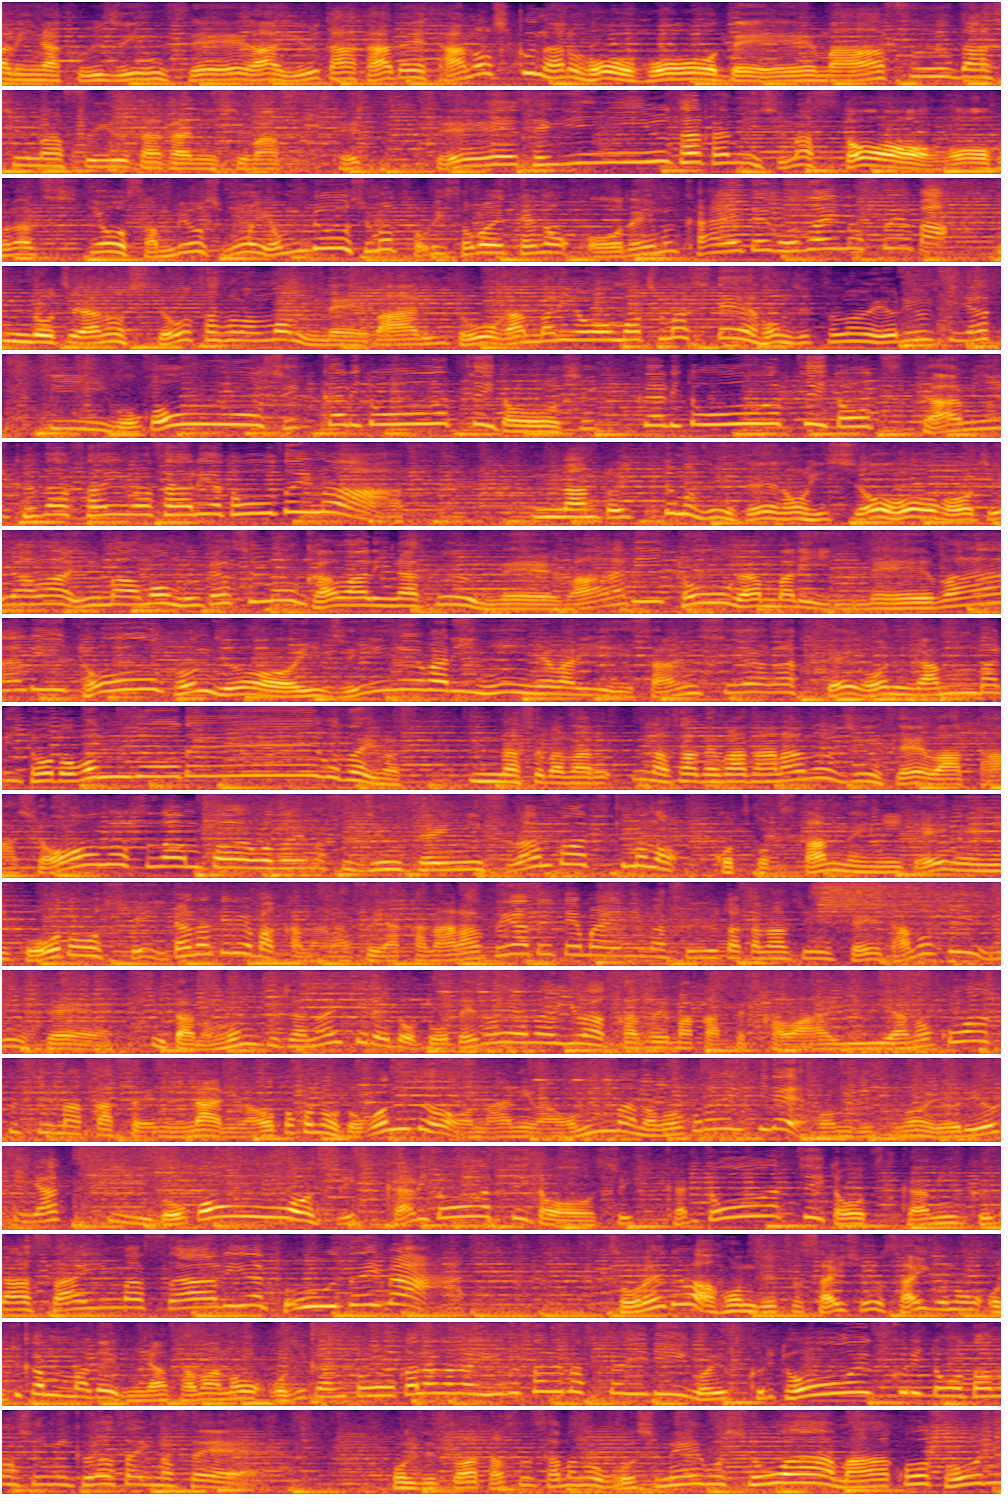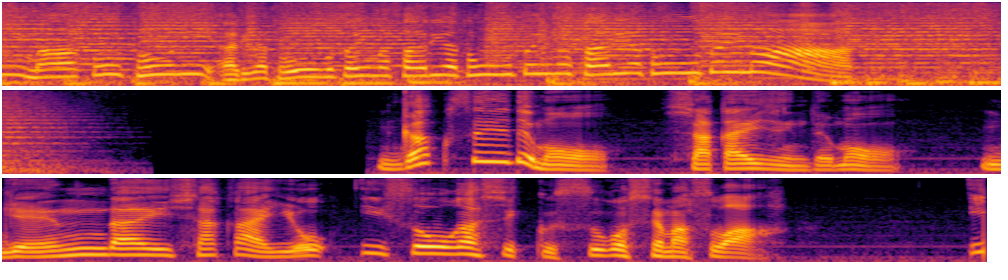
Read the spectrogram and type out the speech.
偽りなく人生が豊かで楽しくなる方法出ます出します豊かにします。徹底的に豊かにしますと豊富な知識を3拍子も4拍子も取り揃えてのお出迎えでございます。ればどちらの視聴者様も粘りと頑張りを持ちまして本日のよりゆきラッキー5本をしっかりとがっつりとしっかりとがっつりとつかみくださいませ。ありがとうございます。なんといっても人生の必勝こちらは今も昔も変わりなく粘りと頑張り粘りと根性1粘り2粘り3しやなくて5に頑張りとど根性でございます。なせばなる、なさねばならぬ人生は多少のスランプはございます。人生にスランプはつきもの。コツコツ丹念に丁寧に行動していただければ必ずや必ずや出てまいります。豊かな人生、楽しい人生。歌の文句じゃないけれど、土手の柳は風任せ、可愛いあの子は口任せ。何は男のど根性、何は女の心意気で、本日のよりよきヤッキー5本をしっかりとがっちと、しっかりとがっちとお掴みくださいます。ありがとうございます。それでは本日最終最後のお時間まで皆様のお時間とお体が許されます限りごゆっくりとごゆっくりとお楽しみくださいませ。本日は多数様のご指名ご視聴は誠に誠にありがとうございます。ありがとうございます。ありがとうございます。学生でも社会人でも現代社会を忙しく過ごしてますわ。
